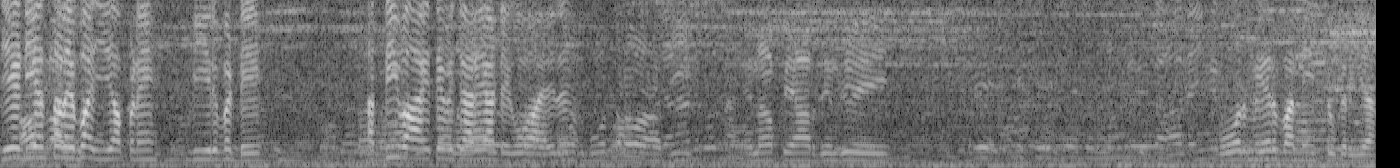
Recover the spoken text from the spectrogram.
ਜੀਡੀਐਸ ਵਾਲੇ ਭਾਈ ਆਪਣੇ ਵੀਰ ਵੱਡੇ ਅੱਧੀ ਆਵਾਜ਼ ਤੇ ਵਿਚਾਰੇ ਸਾਡੇ ਕੋ ਆਏ ਦੇ ਬਹੁਤ ਧੰਨਵਾਦ ਜੀ ਇਹਨਾਂ ਪਿਆਰ ਦਿੰਦੇ ਹੋਏ। ਬਹੁਤ ਮਿਹਰਬਾਨੀ ਸ਼ੁਕਰੀਆ।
